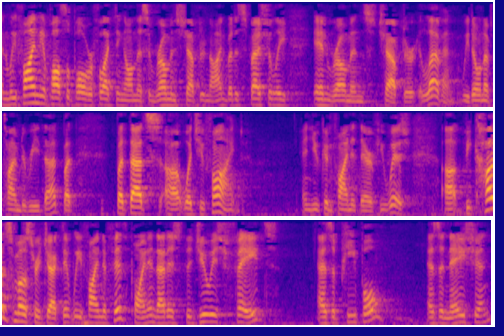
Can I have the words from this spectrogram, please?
And we find the Apostle Paul reflecting on this in Romans chapter 9, but especially in Romans chapter 11. We don't have time to read that, but, but that's uh, what you find. And you can find it there if you wish. Uh, because most reject it, we find a fifth point, and that is the Jewish fate as a people, as a nation.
